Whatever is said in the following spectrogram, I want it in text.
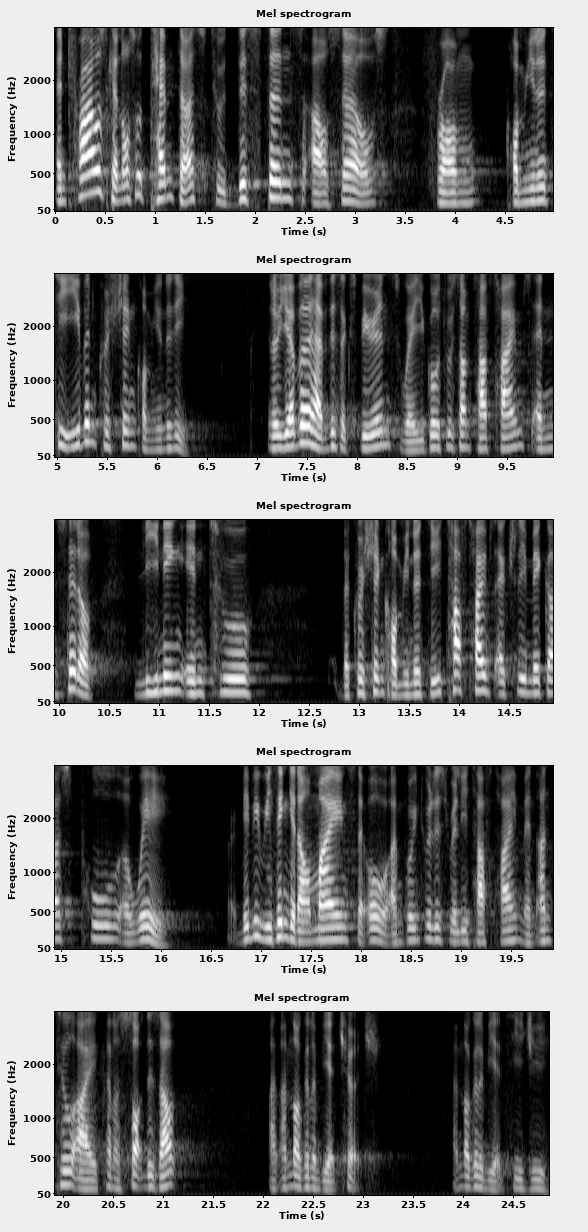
And trials can also tempt us to distance ourselves from community, even Christian community. You know, you ever have this experience where you go through some tough times and instead of leaning into the Christian community, tough times actually make us pull away. Right? Maybe we think in our minds that, oh, I'm going through this really tough time, and until I kind of sort this out, I'm not going to be at church. I'm not going to be at CG.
